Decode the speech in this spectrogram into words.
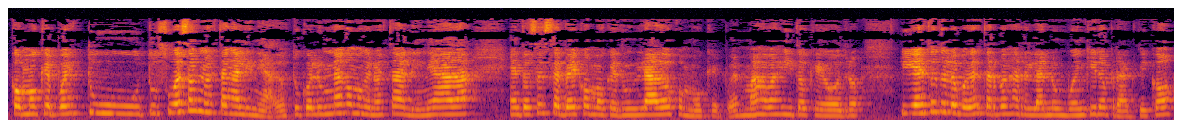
como que pues tus huesos no están alineados, tu columna como que no está alineada, entonces se ve como que de un lado como que pues más bajito que otro Y esto te lo puede estar pues arreglando un buen quiropráctico,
